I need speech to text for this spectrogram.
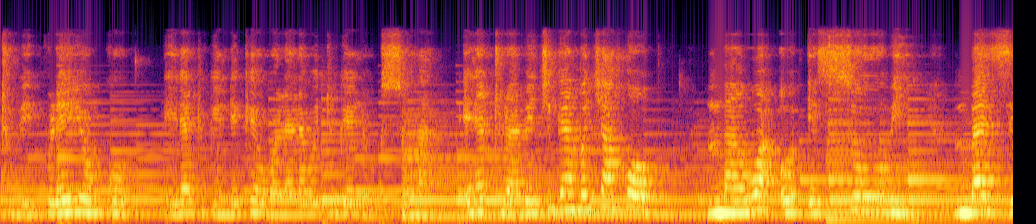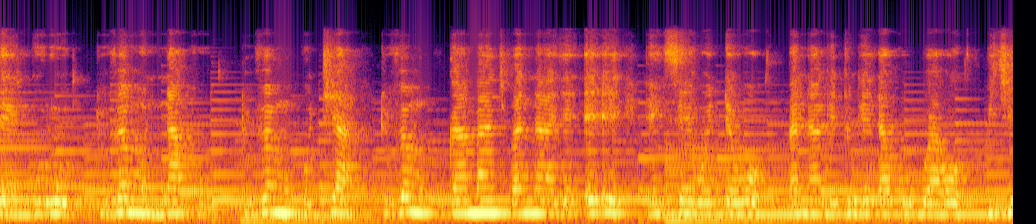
tubikuleyoko era tugendeko ewalala wetugenda okusoma era tulabe ekigambo kya hope mbawa essuubi mbazza engulu tuve mu nnaku tuve mu kutya tuve mu kugamba nti bannaye ee ensi eweddewo bannange tugenda kugwawo biki?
